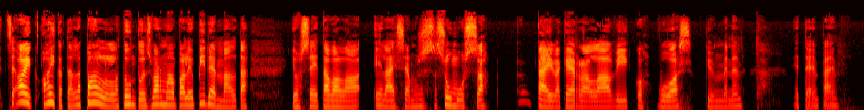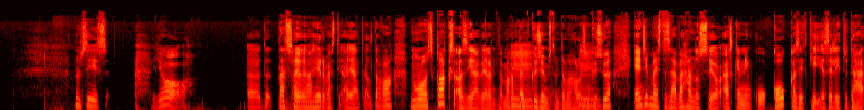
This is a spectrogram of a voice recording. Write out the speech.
että se aika, aika tällä pallolla tuntuisi varmaan paljon pidemmältä, jos ei tavallaan eläisi semmoisessa sumussa päivä kerrallaan, viikko, vuosi, kymmenen eteenpäin. No siis Joo. T- tässä on jo ihan hirveästi ajateltavaa. Mulla olisi kaksi asiaa vielä, mitä mä, mm. tai kysymystä, mitä mä haluaisin mm. kysyä. Ensimmäistä sä vähän tuossa jo äsken niin kuin koukkasitkin, ja se liittyy tähän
